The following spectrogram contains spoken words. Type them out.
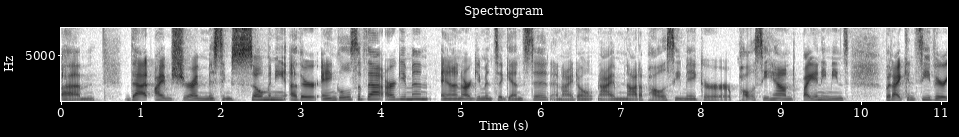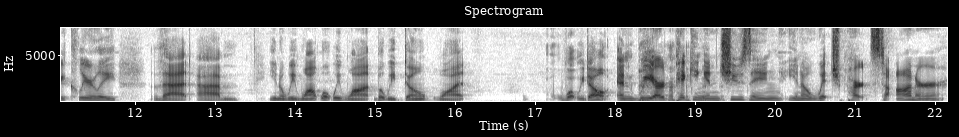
um, that I'm sure I'm missing so many other angles of that argument and arguments against it. And I don't, I'm not a policymaker or policy hound by any means, but I can see very clearly that, um, you know, we want what we want, but we don't want what we don't. And we are picking and choosing, you know, which parts to honor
